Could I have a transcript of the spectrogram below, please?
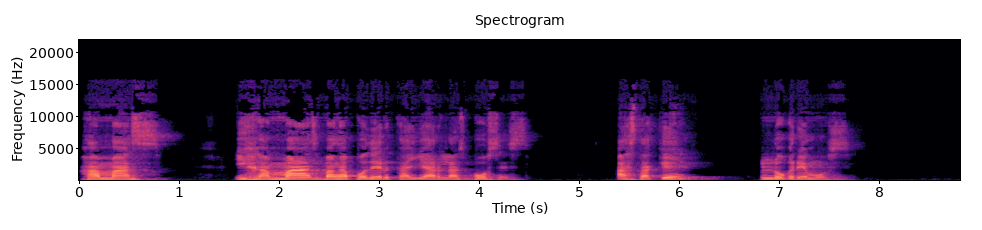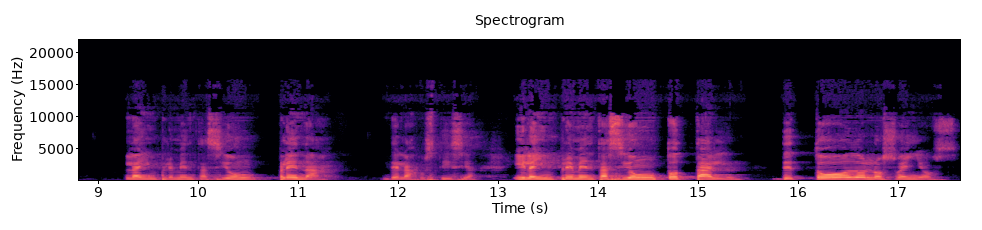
jamás. Y jamás van a poder callar las voces hasta que logremos la implementación plena de la justicia y la implementación total de todos los sueños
